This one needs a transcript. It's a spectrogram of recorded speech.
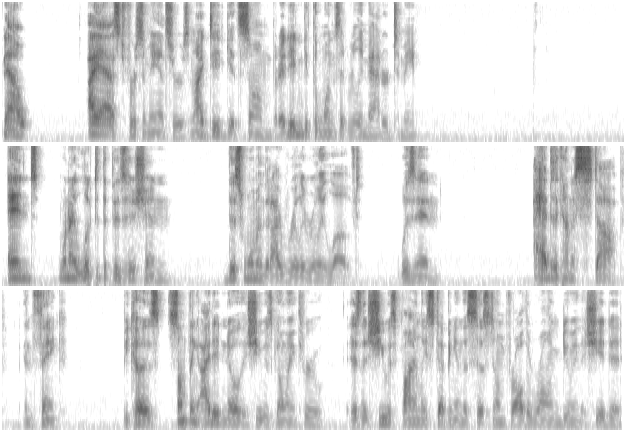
Now, I asked for some answers, and I did get some, but I didn't get the ones that really mattered to me. And when I looked at the position this woman that I really, really loved was in, I had to kind of stop and think because something I didn't know that she was going through is that she was finally stepping in the system for all the wrongdoing that she had did.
